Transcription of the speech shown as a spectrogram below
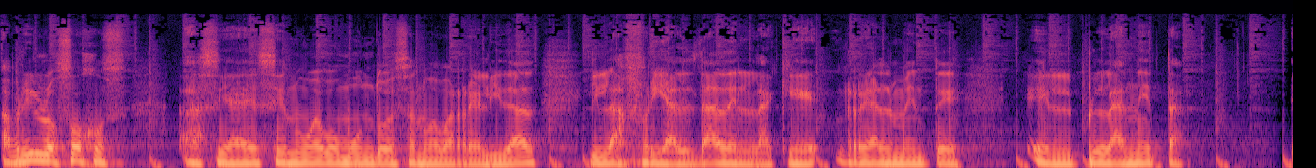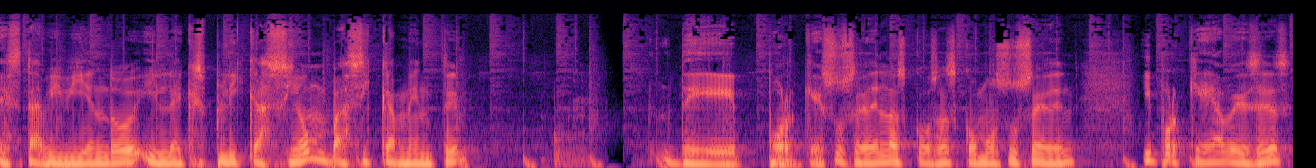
abrir los ojos hacia ese nuevo mundo, esa nueva realidad y la frialdad en la que realmente el planeta está viviendo y la explicación básicamente de por qué suceden las cosas, cómo suceden y por qué a veces,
